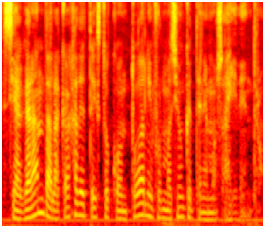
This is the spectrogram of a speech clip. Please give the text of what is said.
se agranda la caja de texto con toda la información que tenemos ahí dentro.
